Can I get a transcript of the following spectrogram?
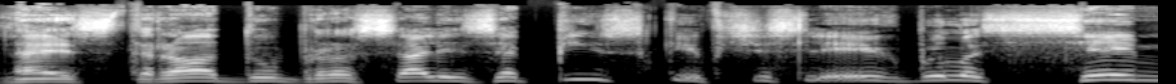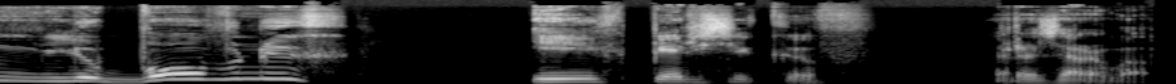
На эстраду бросали записки, в числе их было семь любовных, и их Персиков разорвал.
